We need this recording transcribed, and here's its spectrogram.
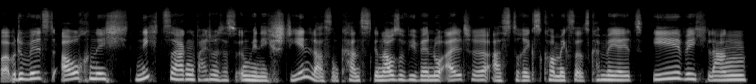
Aber du willst auch nicht nichts sagen, weil du das irgendwie nicht stehen lassen kannst. Genauso wie wenn du alte Asterix-Comics, das können wir ja jetzt ewig lang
